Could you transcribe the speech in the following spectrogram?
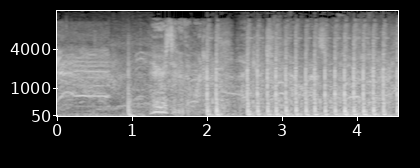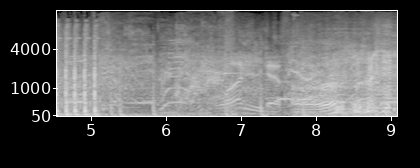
yeah? There's another one. I got you now, asshole. Wonderful.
